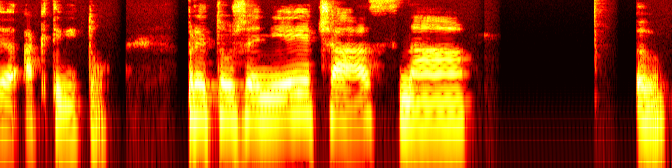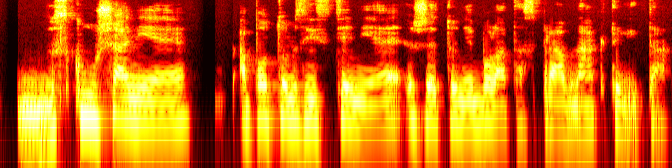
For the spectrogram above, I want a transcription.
e, aktivitu. Pretože nie je čas na e, skúšanie a potom zistenie, že to nebola tá správna aktivita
